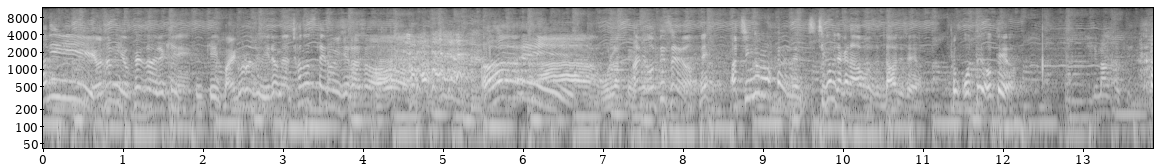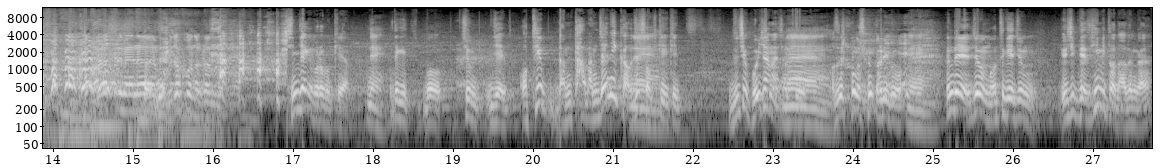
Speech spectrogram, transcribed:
아니, 여성이 옆에서 이렇게, 네. 이렇게 말 걸어주고 이러면 천원 스테로이드라서. 아이. 아, 몰랐어요. 아니, 어땠어요? 네? 아, 친구로 하면, 친구로 잠깐 나와보세요. 나와주세요. 좀 어때, 어때요? 실망스럽네요. 어렸으면은 무조건 그런데 진지하게 물어볼게요. 네. 되게 뭐, 좀 이제 어떻게, 남, 다 남자니까 어쩔 수 네. 없게 이렇게 눈치가 보이잖아요, 자꾸. 네. 어슬렁어슬거리고. 네. 근데 좀 어떻게 좀 의식돼서 힘이 더 나던가요?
